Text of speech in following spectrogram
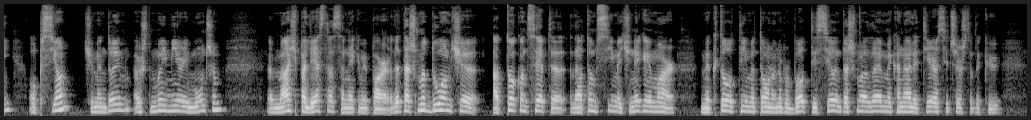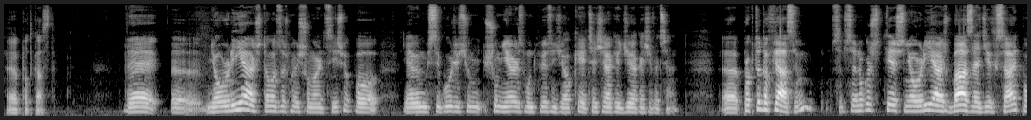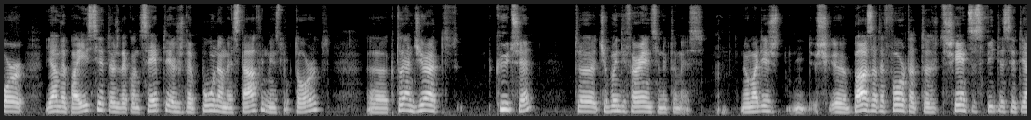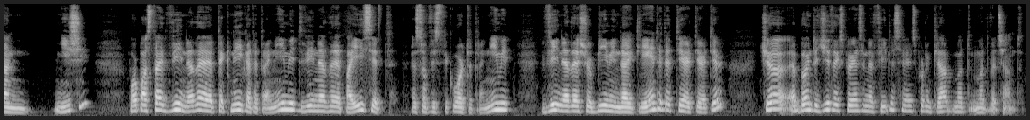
opsion që mendojmë është më i miri i mundshëm me aq palestra sa ne kemi parë dhe tashmë duam që ato koncepte dhe ato mësime që ne kemi marrë me këto udhëtime tona nëpër botë t'i sillnim tashmë edhe me kanale të tjera siç është edhe ky podcast. Dhe njohuria është domosdoshmë shumë e rëndësishme, po jam i sigurt që shumë shumë njerëz mund të pyesin që ok, çfarë ka kjo gjë kaq të veçantë. Për këtë do flasim, sepse nuk është thjesht njohuria është baza e gjithë kësaj, por janë dhe pajisjet, është dhe koncepti, është dhe puna me stafin, me instruktorët. Këto janë gjërat kyçe të që bëjnë diferencën në këtë mes. Normalisht bazat e forta të shkencës së fitnessit janë njëshi, por pastaj vijnë edhe teknikat e trajnimit, vijnë edhe pajisjet e sofistikuar të trajnimit, vijnë edhe shërbimi ndaj klientit e tjerë, e tjerë, e tjerë, që e bëjnë të gjithë eksperiencën e fitnessit në Elite Sporting Club më të, më të veçantë.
